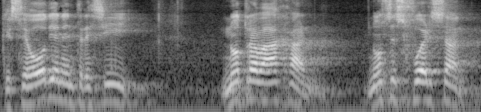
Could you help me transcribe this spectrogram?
que se odian entre sí, no trabajan, no se esfuerzan,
